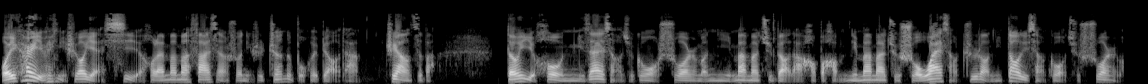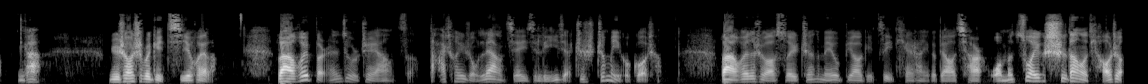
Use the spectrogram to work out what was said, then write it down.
我一开始以为你是要演戏，后来慢慢发现说你是真的不会表达。这样子吧，等以后你再想去跟我说什么，你慢慢去表达好不好？你慢慢去说，我也想知道你到底想跟我去说什么。你看，女生是不是给机会了？挽回本身就是这样子，达成一种谅解以及理解，这是这么一个过程。挽回的时候，所以真的没有必要给自己贴上一个标签我们做一个适当的调整，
